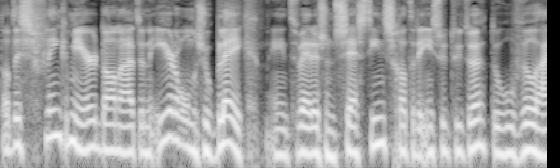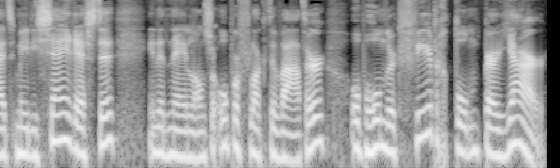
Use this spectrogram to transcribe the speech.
Dat is flink meer dan uit een eerder onderzoek bleek. In 2016 schatten de instituten de hoeveelheid medicijnresten in het Nederlandse oppervlaktewater op 140 ton per jaar.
